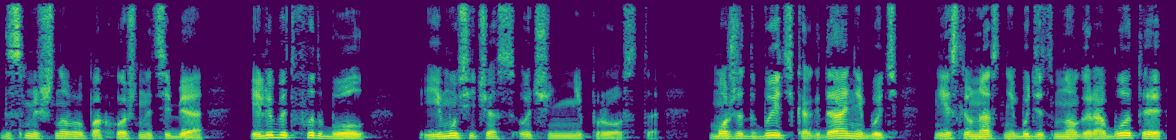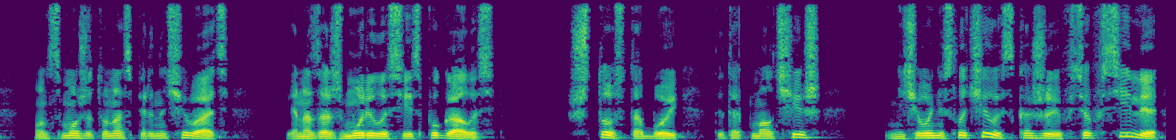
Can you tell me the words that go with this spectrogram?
до смешного похож на тебя, и любит футбол. и ему сейчас очень непросто. Может быть, когда-нибудь, если у нас не будет много работы, он сможет у нас переночевать. И она зажмурилась и испугалась. «Что с тобой? Ты так молчишь? Ничего не случилось? Скажи, все в силе?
